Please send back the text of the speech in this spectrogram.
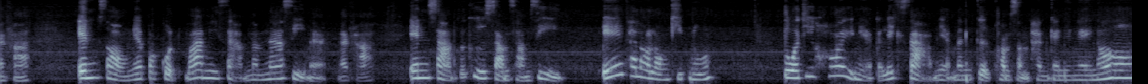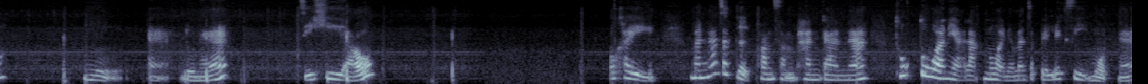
นะคะ n สองเนี่ยปรากฏว่ามีสามนำหน้าสี่มานะคะ n สามก็คือสามสามสี่เอ๊ะ ถ้าเราลองคิดดูตัวที่ห้อยเนี่ยกับเลขสามเนี่ย มันเกิดความสัมพันธ์กันยังไงเนาะนี่อะดูนะ สีเขียว โอเค มันน่าจะเกิดความสัมพันธ์กันนะ ทุกตัวเนี่ย หลักหน่วยเนี่ยมันจะเป็นเลขสี่หมดนะ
